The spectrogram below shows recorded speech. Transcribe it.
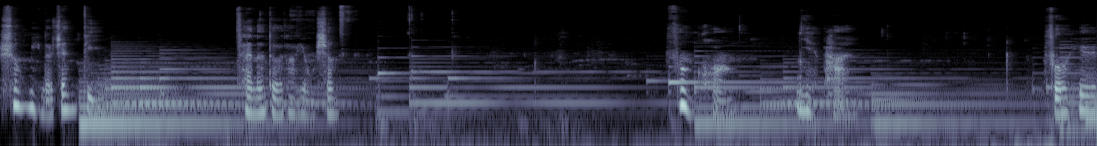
生命的真谛，才能得到永生。凤凰涅槃，佛曰：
